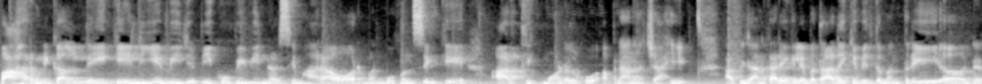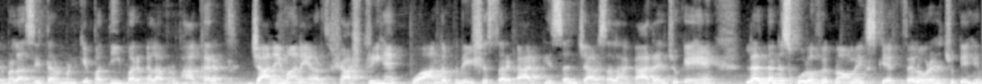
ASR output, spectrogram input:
बाहर निकलने के लिए बीजेपी को पीवी नरसिम्हा राव और मनमोहन सिंह के आर्थिक मॉडल को अपनाना चाहिए। आपकी जानकारी के लिए बता दें कि वित्त मंत्री निर्मला सीतारमण के पति परकला प्रभाकर जाने माने अर्थशास्त्री हैं। वो आंध्र प्रदेश सरकार की संचार सलाहकार रह चुके हैं। लंदन स्कूल ऑफ़ इकोनॉमिक्स के फेलो रह चुके हैं।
